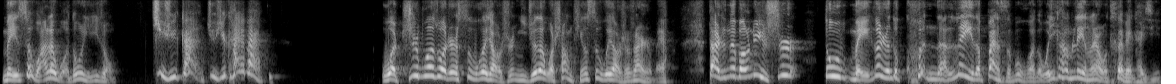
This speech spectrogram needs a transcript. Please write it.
每次完了，我都以一种继续干、继续开呗。我直播坐这四五个小时，你觉得我上庭四五个小时算什么呀？但是那帮律师都每个人都困的累的半死不活的，我一看他们累的那样，我特别开心。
